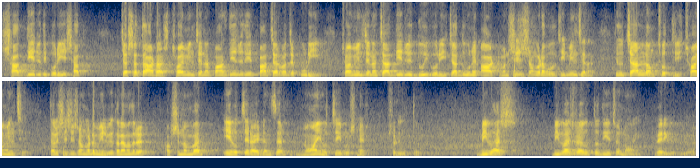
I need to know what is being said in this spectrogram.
সাত দিয়ে যদি করি, সাত, চার সাতটা আঠাশ, ছয় মিলছে না, পাঁচ দিয়ে যদি পাঁচ, চার পাঁচটা কুড়ি, ছয় মিলছে না, চার দিয়ে যদি দুই করি, চার দুগুণে আট মানে শেষের সংখ্যাটা বলছি, মিলছে না। কিন্তু চার লং ছত্রিশ, ছয় মিলছে। তাহলে শেষের সংখ্যাটা মিলবে। তাহলে আমাদের অপশন নাম্বার এ হচ্ছে রাইট অ্যান্সার নয় হচ্ছে এই প্রশ্নের সঠিক উত্তর। বিভাস বিভাস রায় উত্তর দিয়েছ, নয়। Very good Bibhas.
